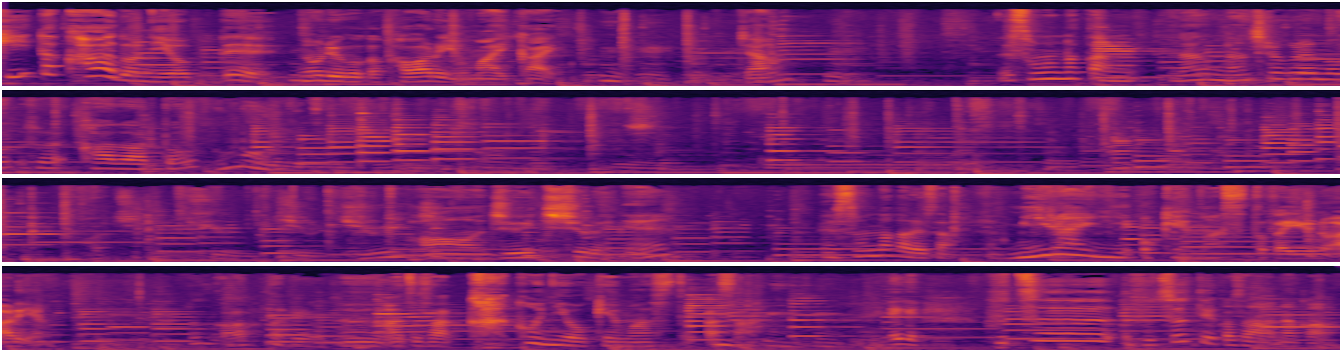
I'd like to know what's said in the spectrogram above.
引いたカードによって能力が変わるんよ毎回。うんうんうんじゃん？うんでその中に何何種類ぐらいのそれカードあると？何枚あるん11ああ11種類ね。でその中でさ「未来に置けます」とかいうのあるやん、なんかあったね。うん、あとさ「過去に置けます」とかさ、うんうんうんえけ普通普通っていうかさなんか、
